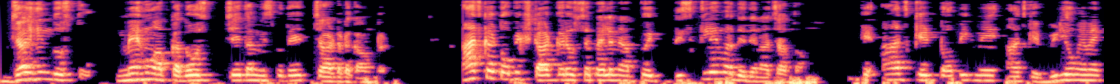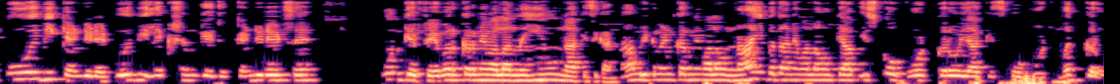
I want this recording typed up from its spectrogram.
जय हिंद दोस्तों, मैं हूँ आपका दोस्त चेतन चार्टर्ड अकाउंटेंट आज का टॉपिक स्टार्ट करें, उससे पहले मैं आपको एक डिस्क्लेमर दे देना चाहता हूँ कि आज के टॉपिक में, आज के वीडियो में मैं कोई भी कैंडिडेट कोई भी इलेक्शन के जो कैंडिडेट्स हैं, उनके फेवर करने वाला नहीं हूँ, ना किसी का नाम रिकमेंड करने वाला हूँ, ना ही बताने वाला हूँ कि आप इसको वोट करो या किसको वोट मत करो।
